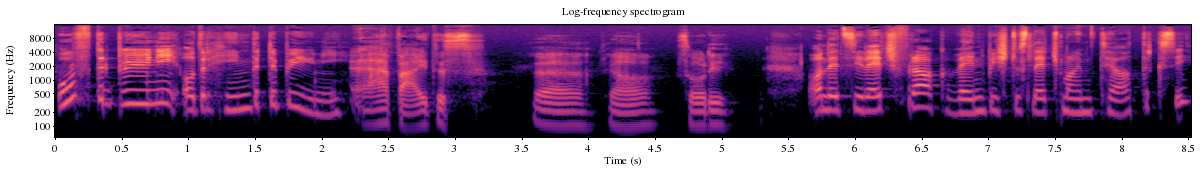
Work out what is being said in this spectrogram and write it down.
Auf der Bühne oder hinter der Bühne? Ja, beides. Äh, ja, sorry. Und jetzt die letzte Frage. Wann bist du das letzte Mal im Theater? Gewesen?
